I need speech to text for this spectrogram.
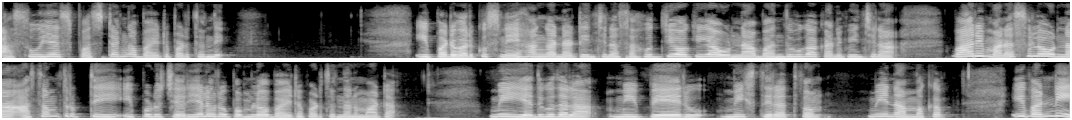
అసూయ స్పష్టంగా బయటపడుతుంది. ఇప్పటి వరకు స్నేహంగా నటించిన సహోద్యోగిగా ఉన్న బంధువుగా కనిపించిన వారి మనసులో ఉన్న అసంతృప్తి ఇప్పుడు చర్యల రూపంలో బయటపడుతుందన్నమాట. మీ ఎదుగుదల మీ పేరు మీ స్థిరత్వం మీ నమ్మకం ఇవన్నీ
